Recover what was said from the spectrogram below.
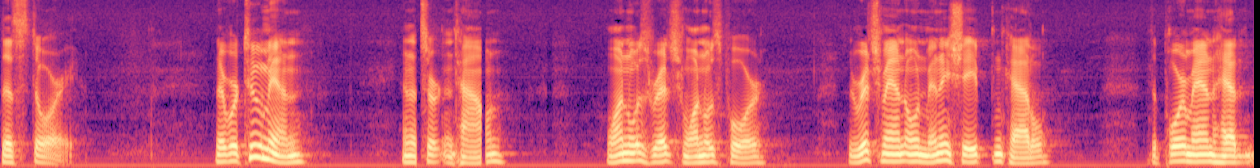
this story. There were two men in a certain town. One was rich, one was poor. The rich man owned many sheep and cattle. The poor man had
